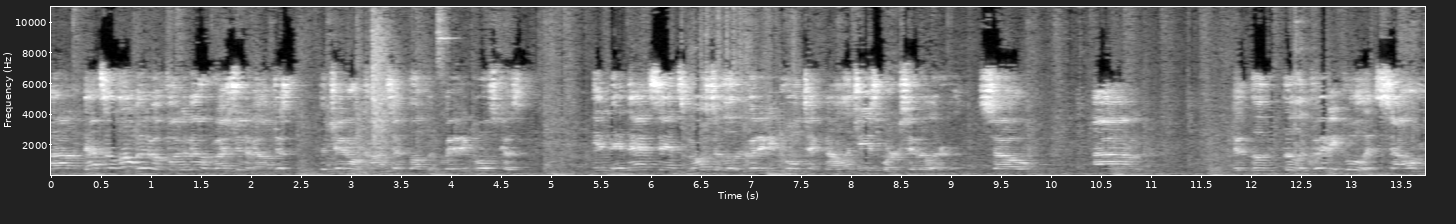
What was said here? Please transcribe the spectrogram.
Um, that's a little bit of a fundamental question about just the general concept of liquidity pools, because in, in that sense, most of the liquidity pool technologies work similarly. So, um, the, the, the liquidity pool itself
